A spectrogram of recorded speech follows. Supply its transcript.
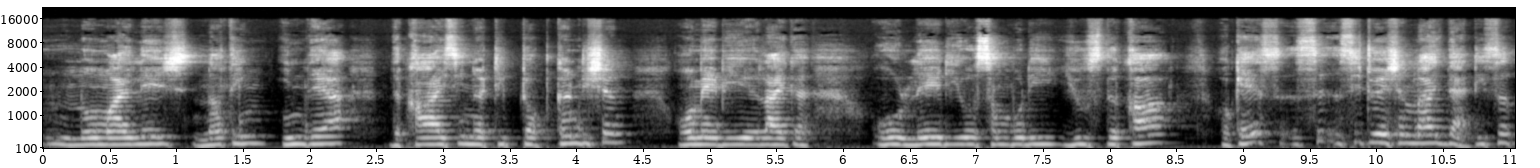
no mileage nothing in there. The car is in a tip-top condition. Or maybe like a old lady or somebody use the car okay situation like that is a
